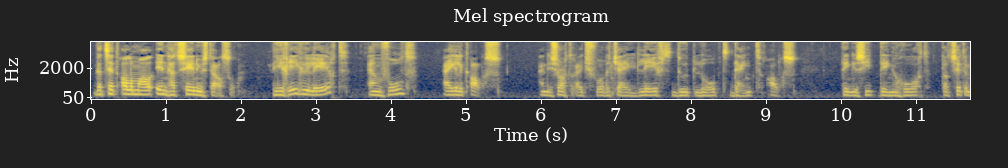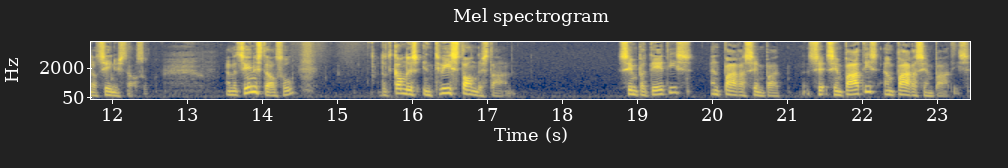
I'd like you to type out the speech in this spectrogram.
dat zit allemaal in het zenuwstelsel. Die reguleert en voelt eigenlijk alles. En die zorgt er eigenlijk voor dat jij leeft, doet, loopt, denkt, alles. Dingen ziet, dingen hoort, dat zit in dat zenuwstelsel. En het zenuwstelsel, dat kan dus in twee standen staan. Sympathetisch en parasympathisch en parasympathisch.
